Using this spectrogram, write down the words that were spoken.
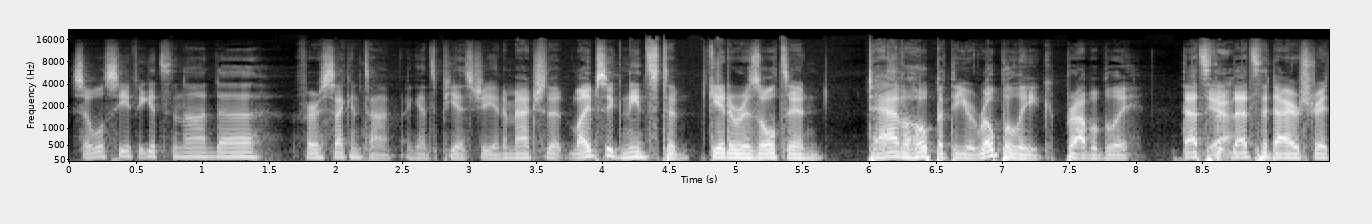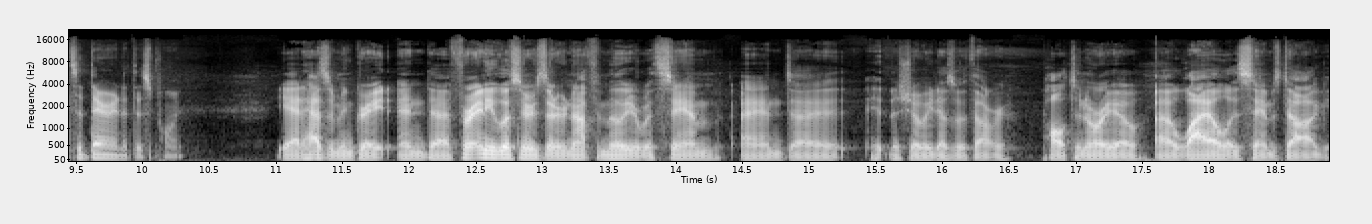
So we'll see if he gets the nod uh, for a second time against PSG in a match that Leipzig needs to get a result in to have a hope at the Europa League. Probably that's yeah. the, that's the dire straits that they're in at this point. Yeah, it hasn't been great. And uh, for any listeners that are not familiar with Sam and uh, the show he does with our Paul Tenorio, uh, Lyle is Sam's dog,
